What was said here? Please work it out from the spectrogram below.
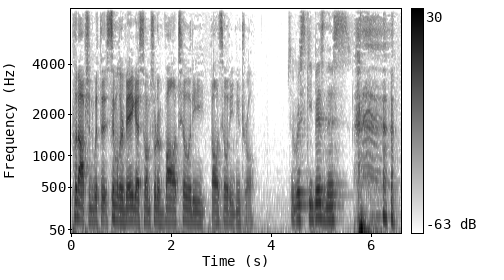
put option with the similar Vega, so I'm sort of volatility volatility neutral. It's a risky business.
